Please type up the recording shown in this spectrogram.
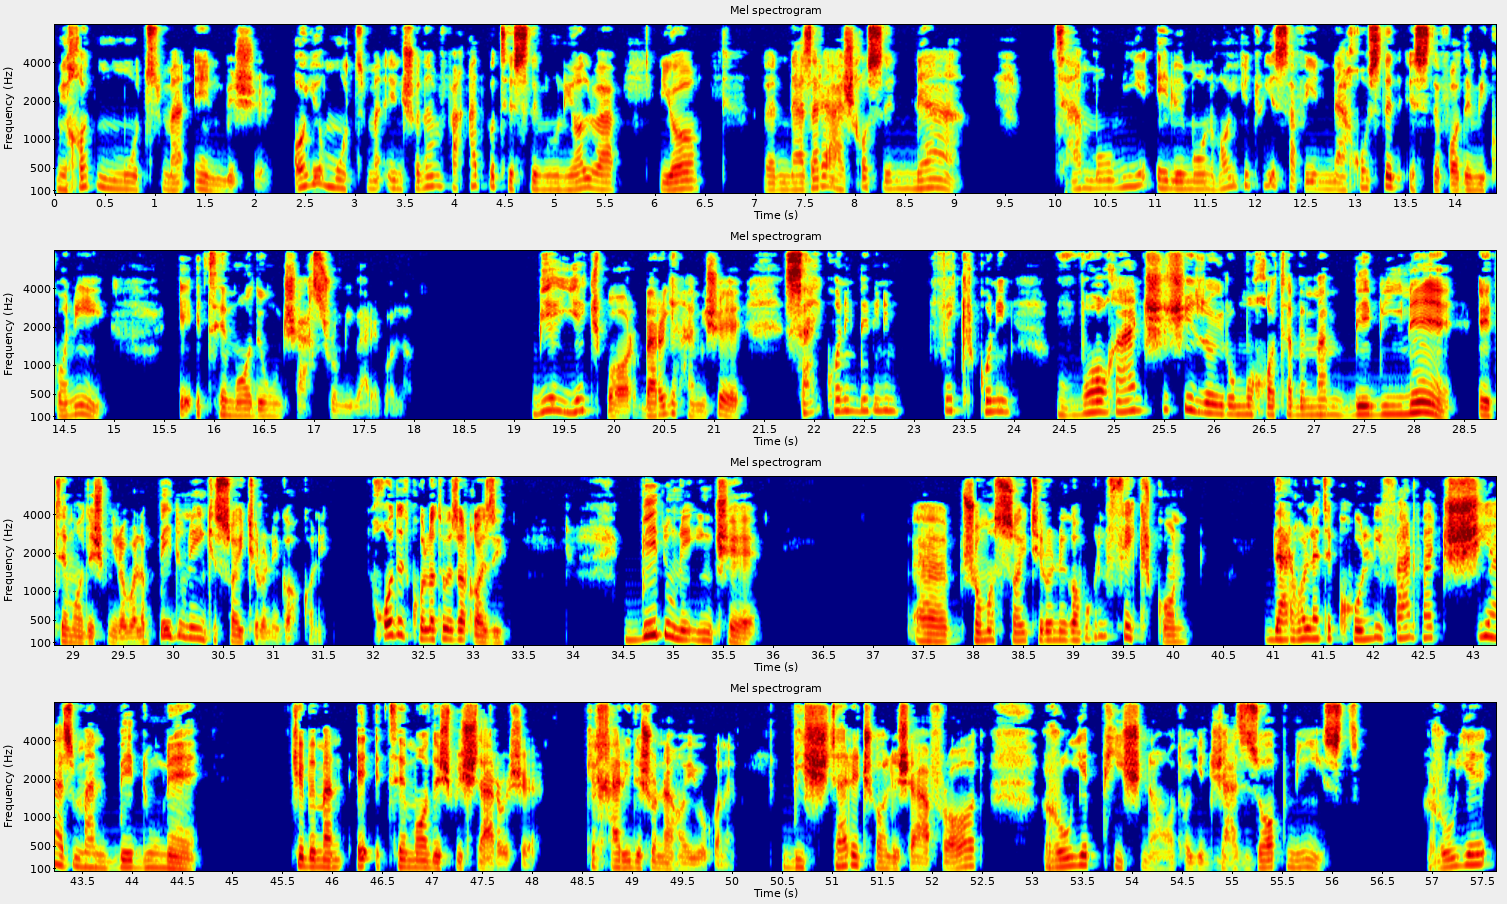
می‌خواد مطمئن بشه. آیا مطمئن شدن فقط با تستمونیال و یا نظر اشخاص نه. تمامی علمان هایی که توی صفحه نخستت استفاده می‌کنی اعتماد اون شخص رو می‌بره بالا. بیا یک بار برای همیشه سعی کنیم ببینیم فکر کنیم واقعا چه چیزایی رو مخاطب من ببینه اعتمادش میره بالا بدون اینکه سایتی رو نگاه کنی. خودت کلاتو بذار قاضی. بدون اینکه شما سایتی رو نگاه بکنی فکر کن. در حالت کلی فرد و چی از من بدونه که به من اعتمادش بیشتر بشه که خریدش رو نهایی بکنه؟ بیشتر چالش افراد روی پیشنهادهای جذاب نیست. روی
